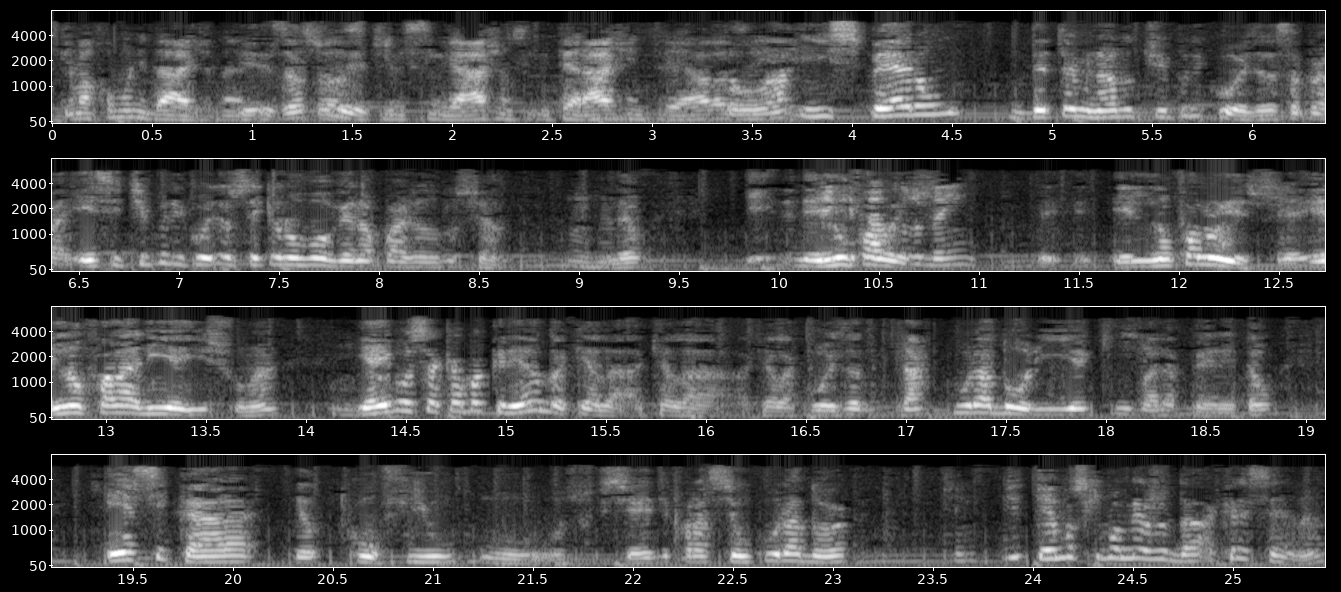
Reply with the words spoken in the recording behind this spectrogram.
Tem uma comunidade, né? Exatamente. Pessoas que se engajam, se interagem entre elas. Estão e- lá e esperam determinado tipo de coisa. Essa, esse tipo de coisa eu sei que eu não vou ver na página do Luciano. Entendeu? E- Ele E não tá falou tudo isso. bem. Ele não falou isso. Ele não falaria isso, né? E aí você acaba criando aquela, aquela, aquela coisa da curadoria que vale a pena. Então, esse cara eu confio o, o suficiente para ser um curador de temas que vão me ajudar a crescer, né?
